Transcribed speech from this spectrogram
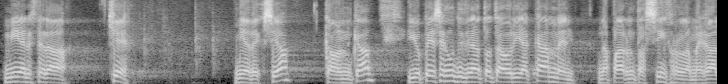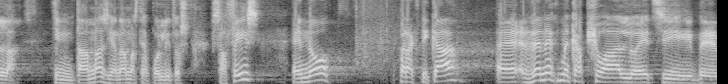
μία αριστερά και μία δεξιά, κανονικά, οι οποίες έχουν τη δυνατότητα οριακά μεν να πάρουν τα σύγχρονα μεγάλα κινητά μας, για να είμαστε απολύτως σαφείς, ενώ πρακτικά ε, δεν έχουμε κάποιο άλλο έτσι ε,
